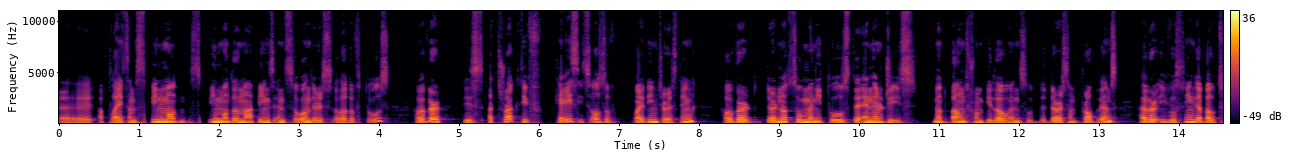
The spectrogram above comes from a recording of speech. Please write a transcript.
uh, apply some spin, mod spin model mappings and so on. There's a lot of tools. However, this attractive case is also quite interesting. However, there are not so many tools. The energy is not bound from below, and so th there are some problems. However, if you think about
